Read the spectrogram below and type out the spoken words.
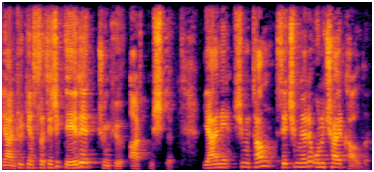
Yani Türkiye'nin stratejik değeri çünkü artmıştı. Yani şimdi tam seçimlere 13 ay kaldı.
